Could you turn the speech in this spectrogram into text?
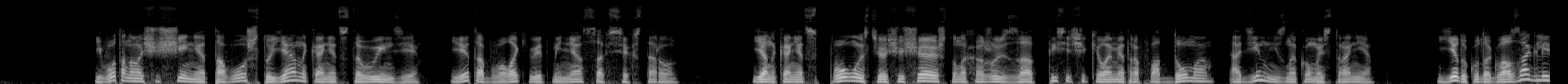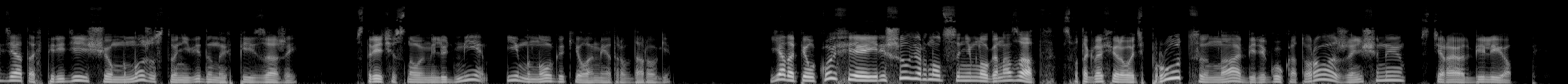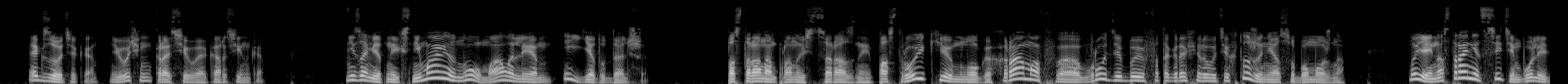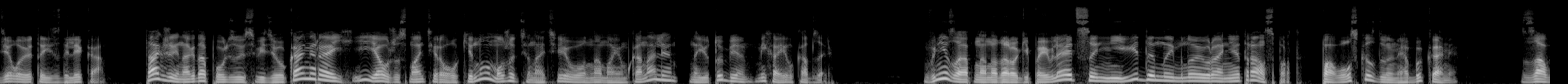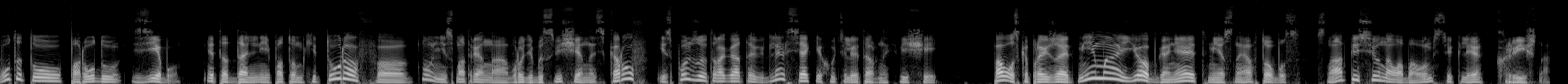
И вот оно ощущение того, что я наконец-то в Индии, и это обволакивает меня со всех сторон. Я, наконец, полностью ощущаю, что нахожусь за тысячи километров от дома, один в незнакомой стране. Еду, куда глаза глядят, а впереди еще множество невиданных пейзажей встречи с новыми людьми и много километров дороги. Я допил кофе и решил вернуться немного назад, сфотографировать пруд, на берегу которого женщины стирают белье. Экзотика и очень красивая картинка. Незаметно их снимаю, но мало ли, и еду дальше. По сторонам проносятся разные постройки, много храмов, а вроде бы фотографировать их тоже не особо можно. Но я иностранец и тем более делаю это издалека. Также иногда пользуюсь видеокамерой, и я уже смонтировал кино, можете найти его на моем канале на ютубе Михаил Кобзарь. Внезапно на дороге появляется невиданный мною ранее транспорт, повозка с двумя быками. Зовут эту породу Зебу. Это дальние потомки туров, э, ну, несмотря на вроде бы священность коров, используют рогатых для всяких утилитарных вещей. Повозка проезжает мимо, ее обгоняет местный автобус с надписью на лобовом стекле «Кришна».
